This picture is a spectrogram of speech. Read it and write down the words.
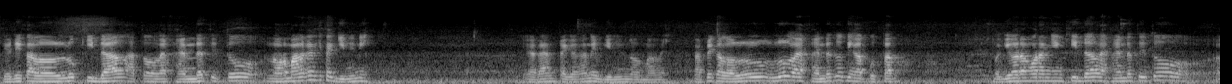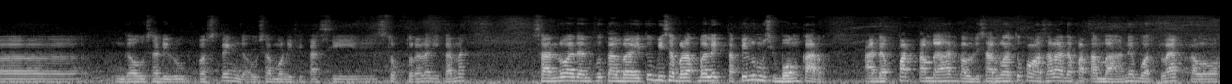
Jadi kalau lu kidal atau left handed itu normalnya kan kita gini nih. Ya kan pegangannya begini normalnya. Tapi kalau lu lu left handed tuh tinggal putar. Bagi orang-orang yang kidal left handed itu eh, nggak usah dirubah nggak usah modifikasi strukturnya lagi. Karena Sanwa dan Futaba itu bisa bolak-balik tapi lu mesti bongkar ada part tambahan. Kalau di Sanwa itu kalau nggak salah ada part tambahannya buat left kalau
